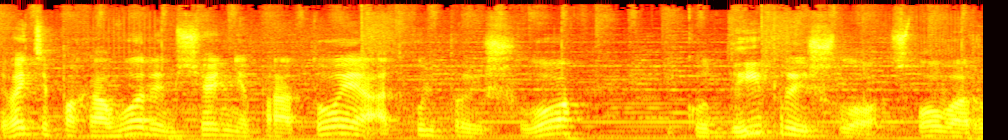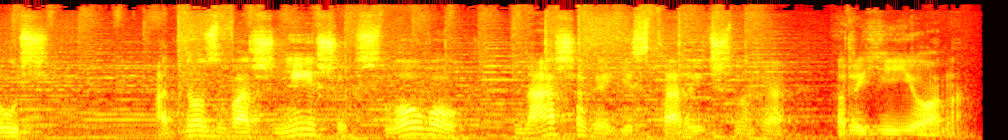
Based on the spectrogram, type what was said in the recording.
Давайте паговорым сёння пра тое, адкуль прыйшло і куды прыйшло слова Русь, адно з важнейшых словаў нашага гістарычнага рэгіёна.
